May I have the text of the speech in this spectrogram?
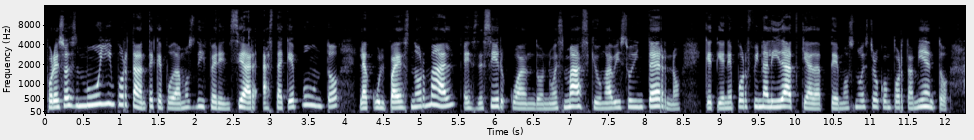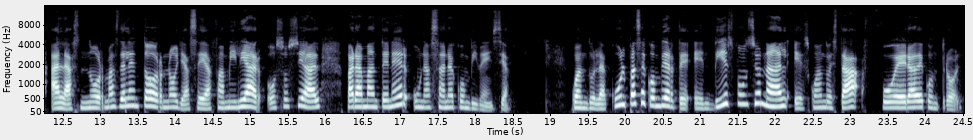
Por eso es muy importante que podamos diferenciar hasta qué punto la culpa es normal, es decir, cuando no es más que un aviso interno que tiene por finalidad que adaptemos nuestro comportamiento a las normas del entorno, ya sea familiar o social, para mantener una sana convivencia. Cuando la culpa se convierte en disfuncional es cuando está fuera de control.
